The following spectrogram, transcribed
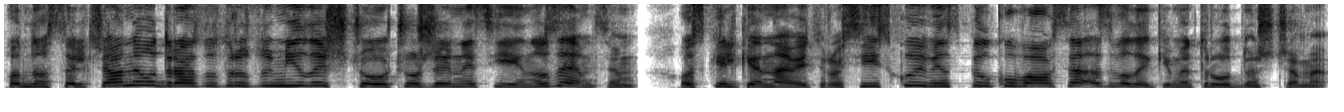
Односельчани одразу зрозуміли, що чужинець є іноземцем, оскільки навіть російською він спілкувався з великими труднощами.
